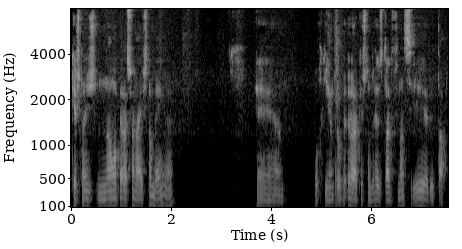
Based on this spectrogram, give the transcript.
questões não operacionais também, né? É, porque entra a questão do resultado financeiro e tal.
